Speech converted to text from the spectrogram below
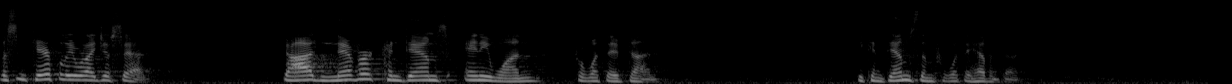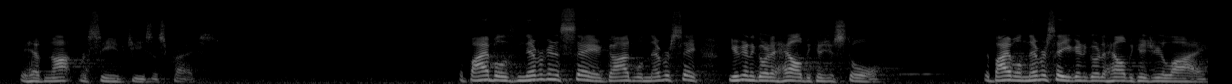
Listen carefully to what I just said. God never condemns anyone for what they've done. He condemns them for what they haven't done they have not received Jesus Christ. The Bible is never going to say, God will never say, you're going to go to hell because you stole. The Bible will never say you're going to go to hell because you lie.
